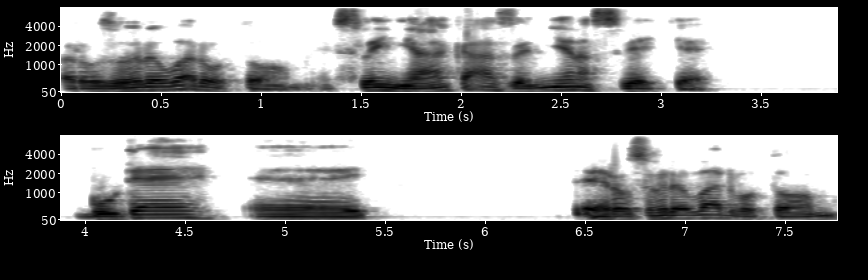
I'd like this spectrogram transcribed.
rozhodovat o tom, jestli nějaká země na světě bude eh, rozhodovat o tom,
